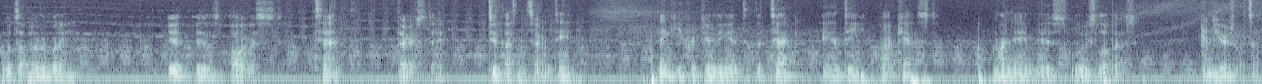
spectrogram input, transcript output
What's up, everybody? It is August 10th, Thursday, 2017. Thank you for tuning in to the Tech Anti podcast. My name is Luis Lopez, and here's what's up.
